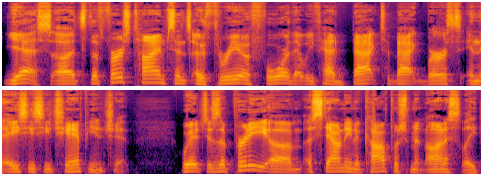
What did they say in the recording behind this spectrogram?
Yes, uh, it's the first time since 0304 that we've had back to back berths in the ACC championship, which is a pretty um, astounding accomplishment, honestly.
